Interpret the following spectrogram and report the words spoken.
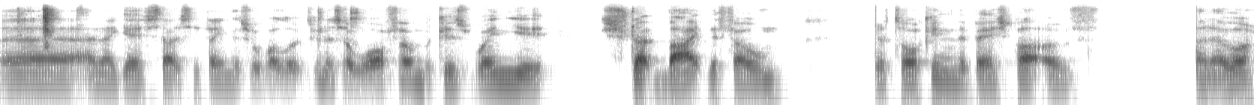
uh, and I guess that's the thing that's overlooked when it's a war film because when you strip back the film, you're talking the best part of an hour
